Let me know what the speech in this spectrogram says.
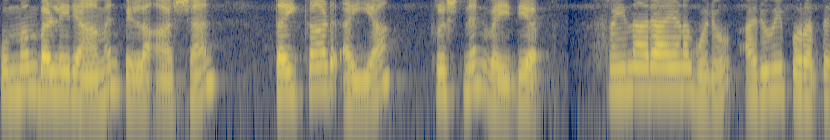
കുമ്മമ്പള്ളി രാമൻ പിള്ള ആശാൻ തൈക്കാട് അയ്യ കൃഷ്ണൻ വൈദ്യർ. ശ്രീനാരായണ ഗുരു അരുവിപ്പുറത്ത്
